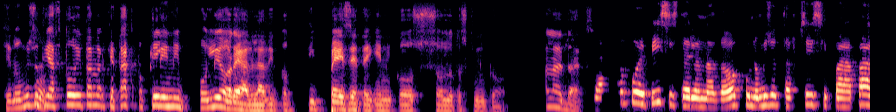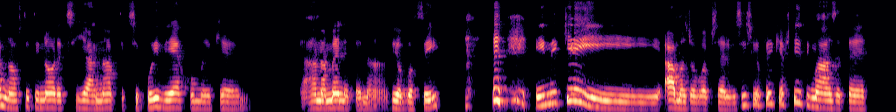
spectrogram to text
Και νομίζω ότι αυτό ήταν αρκετά, το κλείνει πολύ ωραία, δηλαδή το τι παίζεται γενικώ σε όλο το σκηνικό. Αλλά εντάξει. Και αυτό που επίσης θέλω να δω, που νομίζω ότι θα αυξήσει παραπάνω αυτή την όρεξη για ανάπτυξη που ήδη έχουμε και αναμένεται να διωγγωθεί, είναι και η Amazon Web Services, η οποία και αυτή ετοιμάζεται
